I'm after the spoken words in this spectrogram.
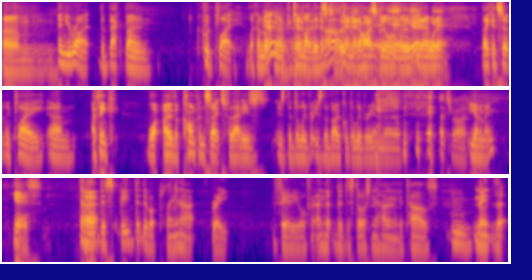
Um, and you're right the backbone could play like i'm not Yeah, going to pretend yeah, like they just Oh, came out of high school yeah, and you know whatever yeah. they could certainly play um, i think what overcompensates for that is is the delivery is the vocal delivery and the yeah, that's right. you know what i mean yes. And Uh, the speed that they were playing at, right, very often, and the, the distortion they had in the guitars meant that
